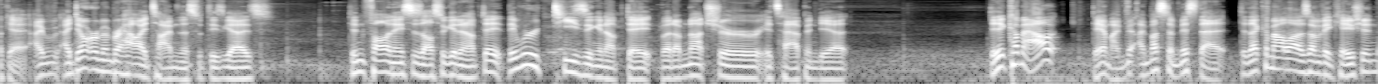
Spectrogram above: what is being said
Okay, I, I don't remember how I timed this with these guys. Didn't Fallen Aces also get an update? They were teasing an update, but I'm not sure it's happened yet. Did it come out? Damn, I, I must have missed that. Did that come out while I was on vacation?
